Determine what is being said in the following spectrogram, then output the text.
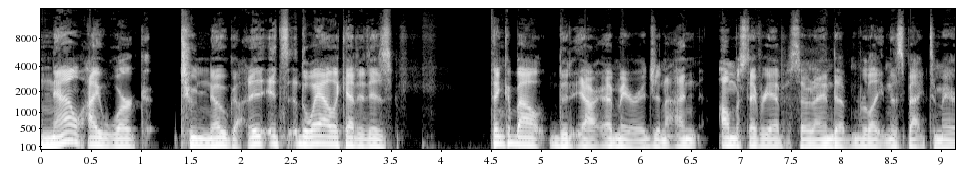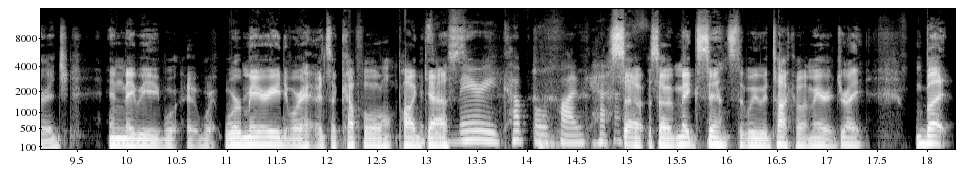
Now I work to know God. It- It's the way I look at it is think about the a marriage, and I, almost every episode I end up relating this back to marriage. And maybe we're, we're married, or it's a couple podcast, a married couple podcast. so so it makes sense that we would talk about marriage, right? But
